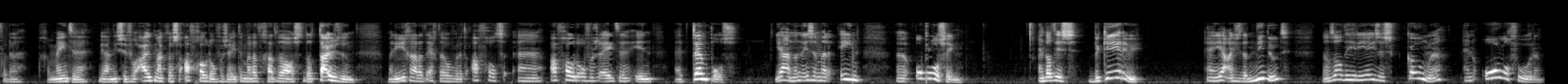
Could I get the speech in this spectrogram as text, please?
voor de gemeente ja, niet zoveel uitmaakt als ze afgodenoffers eten, maar dat gaat wel als ze dat thuis doen. Maar hier gaat het echt over het afgods, uh, afgodenoffers eten in uh, tempels. Ja, en dan is er maar één uh, oplossing. En dat is bekeer u. En ja, als je dat niet doet, dan zal de Heer Jezus komen en oorlog voeren.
